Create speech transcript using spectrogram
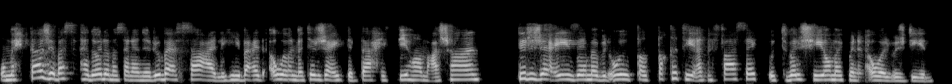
ومحتاجة بس هدول مثلا الربع ساعة اللي هي بعد أول ما ترجعي ترتاحي فيهم عشان ترجعي زي ما بنقول تلتقطي أنفاسك وتبلشي يومك من أول وجديد.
